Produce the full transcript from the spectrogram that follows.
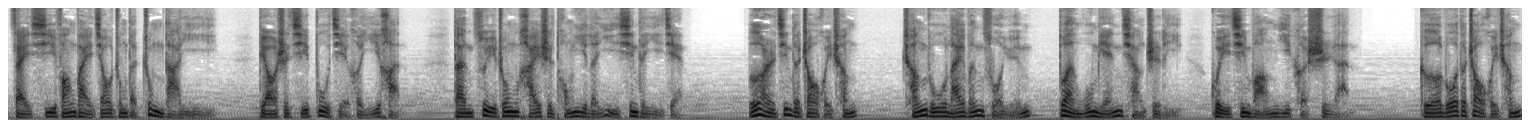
在西方外交中的重大意义，表示其不解和遗憾。但最终还是同意了奕心的意见。额尔金的召回称：“诚如来文所云，断无勉强之理，贵亲王亦可释然。”葛罗的召回称：“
